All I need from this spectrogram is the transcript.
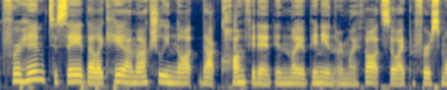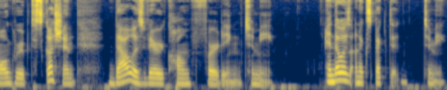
for him to say that like hey i'm actually not that confident in my opinion or my thoughts so i prefer small group discussion that was very comforting to me and that was unexpected to me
